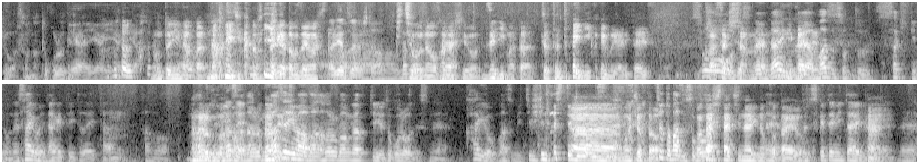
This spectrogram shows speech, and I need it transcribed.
今日はそんなところで。いやいやいやいや。本当になんか長い時間ありがとうございました。ありがとうございました。貴重なお話をぜひまたちょっと第2回もやりたいですね。そうですね。第2回はまずちょっとさっきのね最後に投げていただいた、あのアナログ版。なぜ今アナログなぜ今アナログ版がっていうところをですね回をまず導き出してきてああですね。もうちょっと。ちょっとまずそこを私たちなりの答えを、ぶつけてみたいので、はい。え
